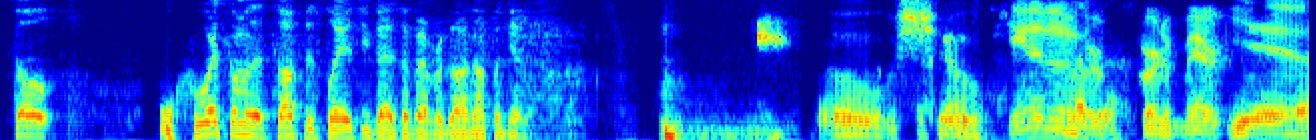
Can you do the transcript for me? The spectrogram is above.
So, who are some of the toughest players you guys have ever gone up against? oh shoot. Canada That's or, or America? Yeah.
